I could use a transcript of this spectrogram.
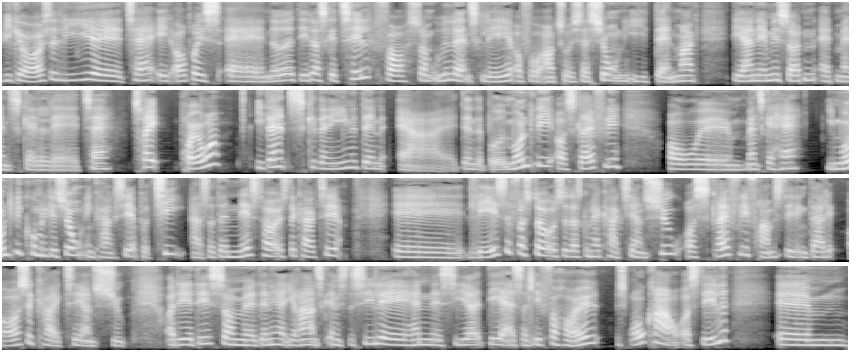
Vi kan også lige øh, tage et oprids af noget af det, der skal til for som udenlandsk læge at få autorisation i Danmark. Det er nemlig sådan, at man skal øh, tage tre prøver i dansk. Den ene, den er, den er både mundtlig og skriftlig, og øh, man skal have i mundtlig kommunikation en karakter på 10, altså den næsthøjeste karakter. Øh, læseforståelse, der skal man have karakteren 7, og skriftlig fremstilling, der er det også karakteren 7. Og det er det, som øh, den her iransk anestesilæge, han øh, siger, det er altså lidt for høje sprogkrav at stille. Øh,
